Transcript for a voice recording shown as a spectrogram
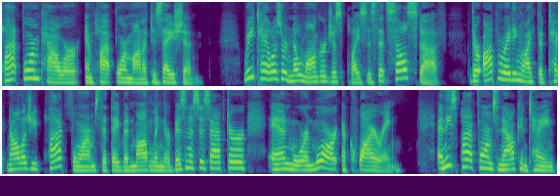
platform power and platform monetization. Retailers are no longer just places that sell stuff. They're operating like the technology platforms that they've been modeling their businesses after and more and more acquiring. And these platforms now contain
